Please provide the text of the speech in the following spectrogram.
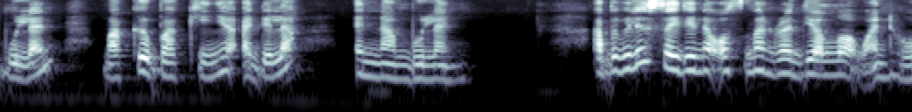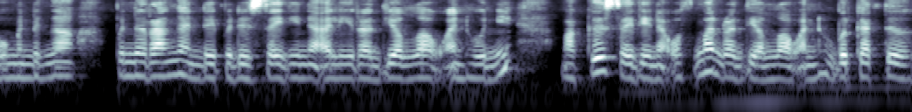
bulan maka bakinya adalah enam bulan. Apabila Sayyidina Uthman radhiyallahu anhu mendengar penerangan daripada Sayyidina Ali radhiyallahu anhu ni, maka Sayyidina Uthman radhiyallahu anhu berkata,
